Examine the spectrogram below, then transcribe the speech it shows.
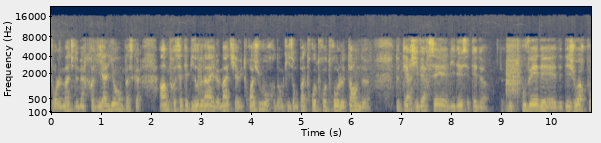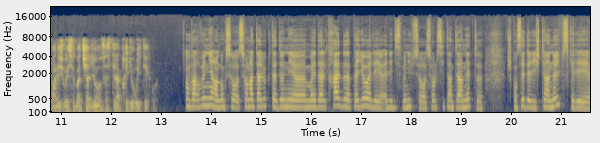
pour le match de mercredi à Lyon, parce que entre cet épisode-là et le match, il y a eu trois jours, donc ils n'ont pas trop, trop, trop le temps de, tergiverser. L'idée, c'était de, de, trouver des, joueurs pour aller jouer ce match à Lyon. Ça, c'était la priorité, quoi. On va revenir hein, donc sur, sur l'interview que tu as donnée euh, Moed Altrad. Payot, elle est, elle est disponible sur, sur le site internet. Je conseille d'aller jeter un œil parce qu'elle est,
